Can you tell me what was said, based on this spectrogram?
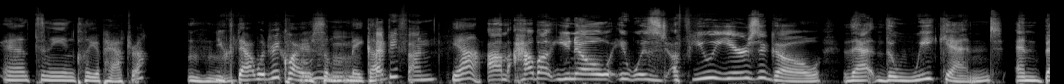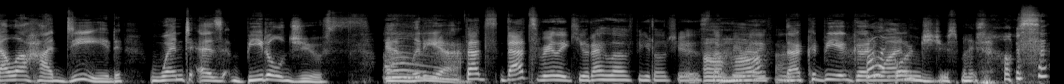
Anthony and Cleopatra. You, that would require some makeup. That'd be fun. yeah. Um, how about you know? It was a few years ago that The Weeknd and Bella Hadid went as Beetlejuice and Lydia. That's that's really cute. I love Beetlejuice. That'd be Uh-huh. really fun. That could be a good I like one. orange juice myself.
